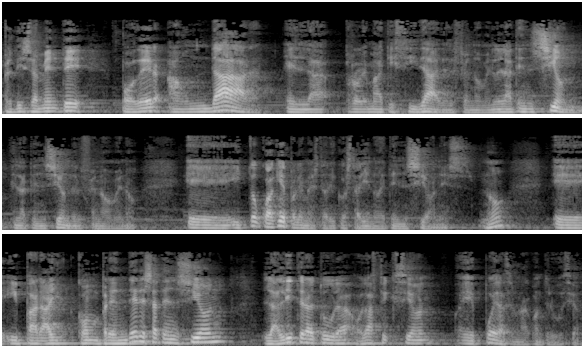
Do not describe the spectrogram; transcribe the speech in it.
precisamente poder ahondar en la problematicidad del fenómeno, en la tensión, en la tensión del fenómeno. Eh, y todo, cualquier problema histórico está lleno de tensiones, ¿no? Eh, y para comprender esa tensión, la literatura o la ficción eh, puede hacer una contribución.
